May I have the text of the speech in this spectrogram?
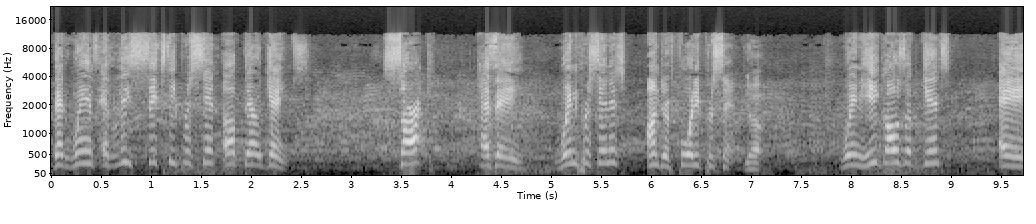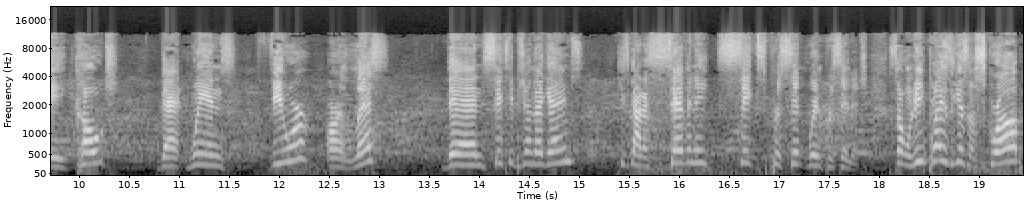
that wins at least 60% of their games, Sark has a win percentage under 40% Yep. when he goes up against a coach that wins fewer or less than 60% of their games, he's got a 76% win percentage. So when he plays against a scrub,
